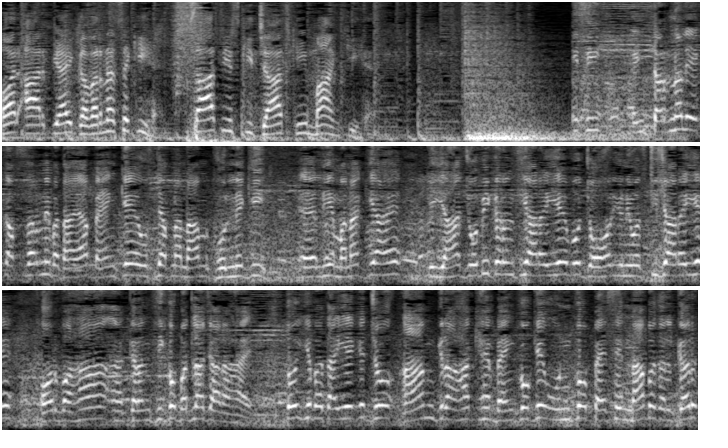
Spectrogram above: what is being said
और आरबीआई गवर्नर से की है। साथ ही इसकी जाँच की मांग की है। किसी इंटरनल एक अफसर ने बताया, बैंक के उसने अपना नाम खोलने की लिए मना किया है कि यहाँ जो भी करेंसी आ रही है, वो जौहर यूनिवर्सिटी जा रही है और वहाँ करेंसी को बदला जा रहा है। तो ये बताइए कि जो आम ग्राहक हैं बैंकों के, उनको पैसे ना बदलकर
